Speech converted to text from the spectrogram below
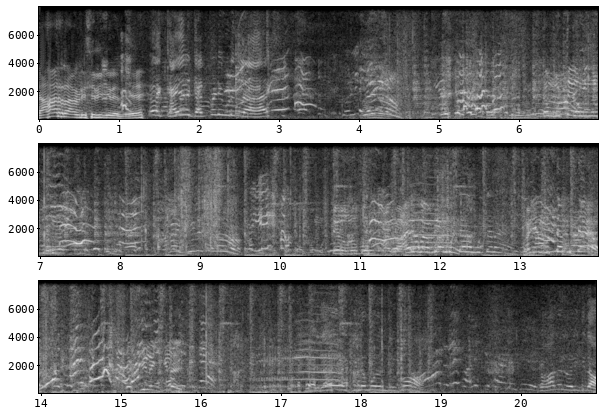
யாரா அப்படி சிரிக்கிறது? கையில கட் பண்ணி கொடுக்கல. முட்டையில முட்டையில முட்டை முட்டை. கிளம்ப இருந்திருக்கும் காதல் வலிக்குதா?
